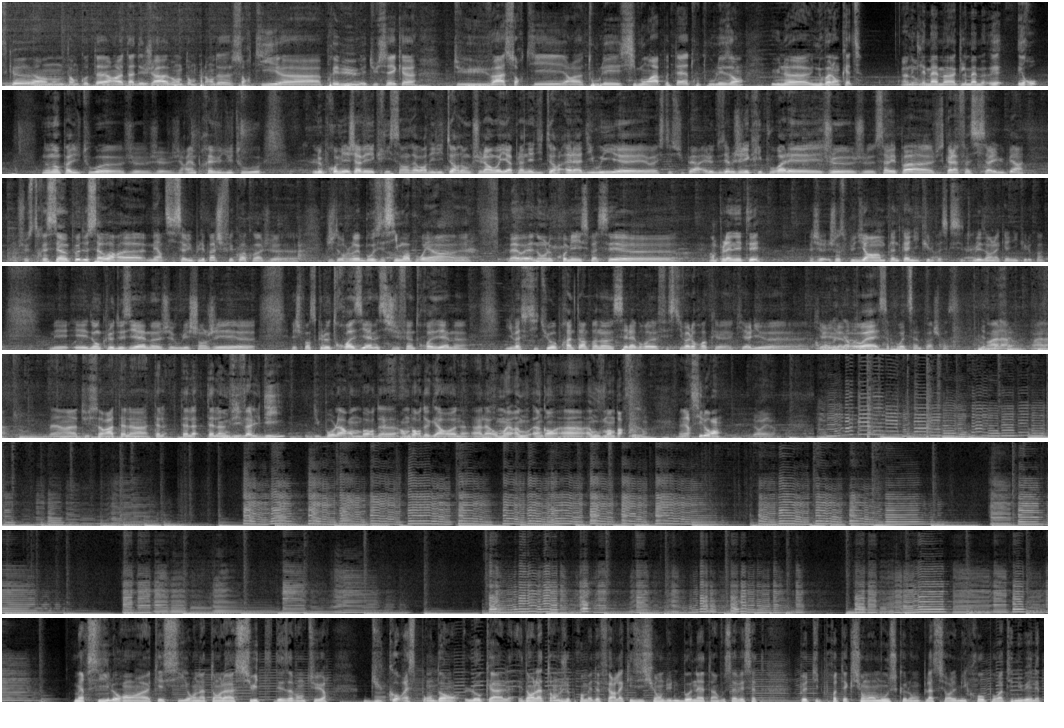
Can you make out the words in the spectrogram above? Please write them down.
Que en tant qu'auteur, tu as déjà ton plan de sortie euh, prévu et tu sais que tu vas sortir euh, tous les six mois peut-être ou tous les ans une, euh, nouvelle enquête ah avec, les mêmes, avec le même héros? Non, non, pas du tout. je n'ai rien prévu du tout. Le premier, j'avais écrit sans avoir d'éditeur, donc je l'ai envoyé à plein d'éditeurs. Elle a dit oui, et c'était super. Et le deuxième, je l'ai écrit pour elle et je ne savais pas jusqu'à la fin si ça allait lui plaire je stressais un peu de savoir, euh, merde, si ça lui plaît pas, je fais quoi, quoi? J'aurais bossé six mois pour rien. Euh. Ben ouais, non, le premier, il se passait euh, en plein été. J'ose plus dire en pleine canicule, parce que c'est tous les ans la canicule, quoi. Mais, et donc le deuxième, je voulais changer. et je pense que le troisième, si j'ai fait un troisième, il va se situer au printemps pendant un célèbre festival rock qui a lieu, qui a lieu là Ouais, ça pourrait être sympa, je pense. Voilà, voilà. Ben, tu seras tel un, tel, tel, un Vivaldi du polar en bord de, en bord de Garonne. Voilà, au moins un, grand, un, mouvement par saison. Merci Laurent. De rien. Merci Laurent Kessy, on attend la suite des aventures du correspondant local. Et dans l'attente, je promets de faire l'acquisition d'une bonnette. Hein. Vous savez, cette petite protection en mousse que l'on place sur le micro pour atténuer les,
